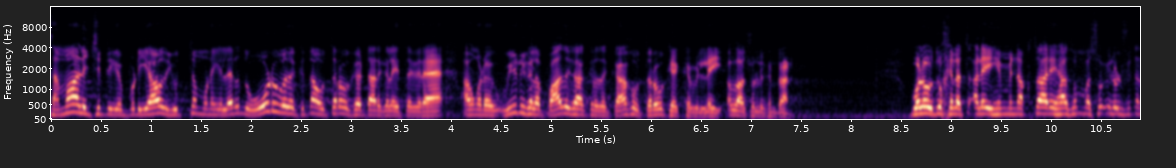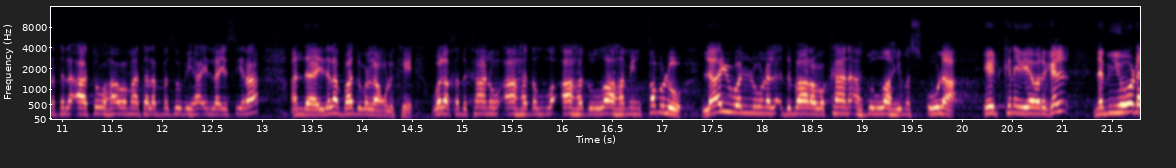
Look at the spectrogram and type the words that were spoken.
சமாளிச்சுட்டு எப்படியாவது யுத்த முனையிலிருந்து ஓடுவதற்கு தான் உத்தரவு கேட்டார்களே தவிர அவங்களோட வீடுகளை பாதுகாக்கிறதுக்காக உத்தரவு கேட்கவில்லை. அல்லாஹ் சொல்லுகின்றான். வலவு துஹிலத் அலைஹிம் மின் அக்தாரிஹா சும்ம சுயிலுல் ஃபித்னத்தில் ஆத்தோஹா வமா தலப்பசு பிஹா இல்லா யசீரா அந்த இதெல்லாம் பார்த்துக்கொள்ளலாம் உங்களுக்கு வலகத் கானு ஆஹதுல்லா ஆஹதுல்லாஹ மின் கபுலு லாயு வல்லூனல் அதுபார வக்கான அஹதுல்லாஹி மஸ்ஊலா ஏற்கனவே அவர்கள் நபியோட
